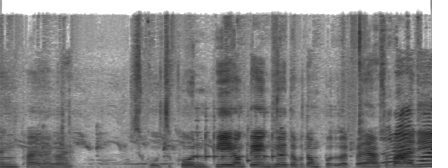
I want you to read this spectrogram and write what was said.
งภายในเลย สกุสกุลพี่ของเตงพี่ต้องต้องเปิดไปแล้วสบายดี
